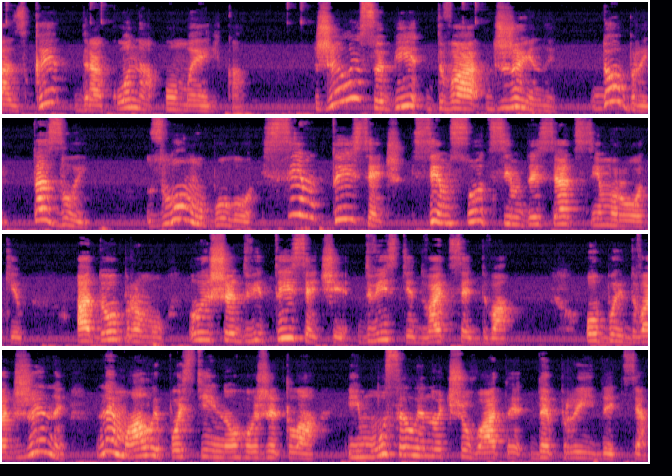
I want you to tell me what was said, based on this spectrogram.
Казки дракона Омелька. Жили собі два джини добрий та злий. Злому було 7777 років, а доброму лише 2222. Обидва джини не мали постійного житла і мусили ночувати, де прийдеться.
